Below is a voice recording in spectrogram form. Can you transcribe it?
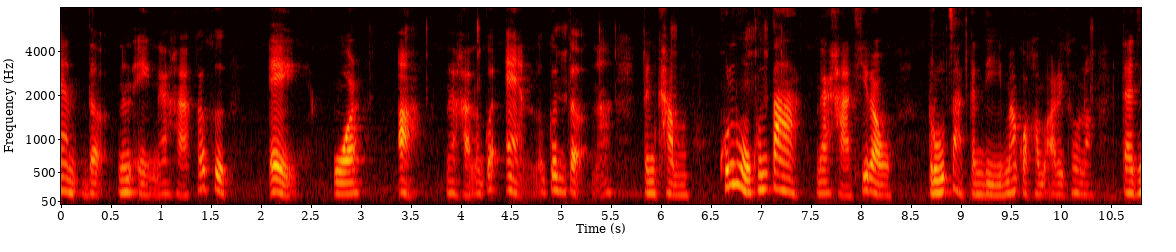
and the นั่นเองนะคะ ก็คือ a or a นะคะแล้วก็ and แล้วก็ the นะเป็นคำคุ้นหูคุ้นตานะคะที่เรา รู้จักกันดีมากกว่าคำว่า article เนาะแต่จ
